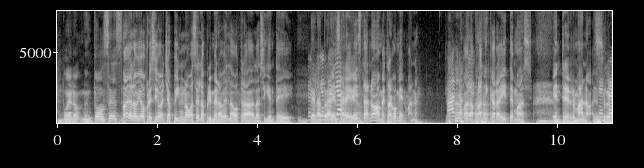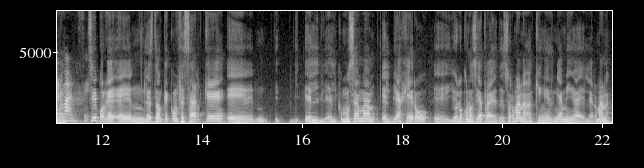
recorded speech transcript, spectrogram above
Bueno, entonces No, ya lo había ofrecido al Chapín y no va a ser la primera vez, la otra, la siguiente te la traes a viaje. ella. revista. No, me trago a mi hermana. Ah. Para platicar ahí temas entre hermanos. Entre hermanos, sí. Sí, porque eh, les tengo que confesar que eh, el, el- ¿cómo se llama? El viajero, eh, yo lo conocí a través de su hermana, quien es mi amiga, es la hermana.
